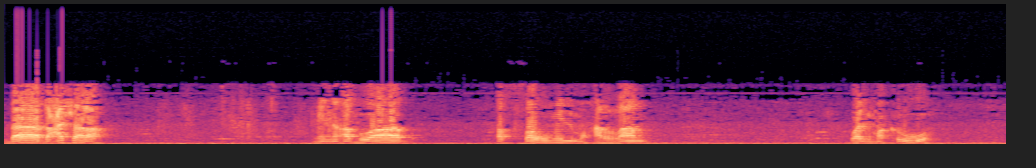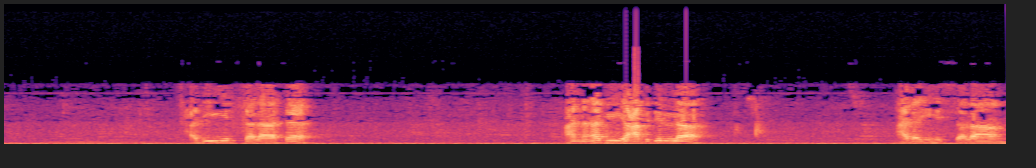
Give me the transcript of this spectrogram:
باب عشرة. من أبواب الصوم المحرم والمكروه. حديث ثلاثة. عن أبي عبد الله عليه السلام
